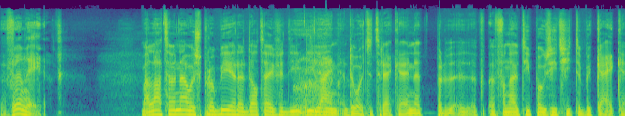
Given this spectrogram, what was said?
vernederd. Maar laten we nou eens proberen dat even die, die lijn door te trekken en het vanuit die positie te bekijken.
